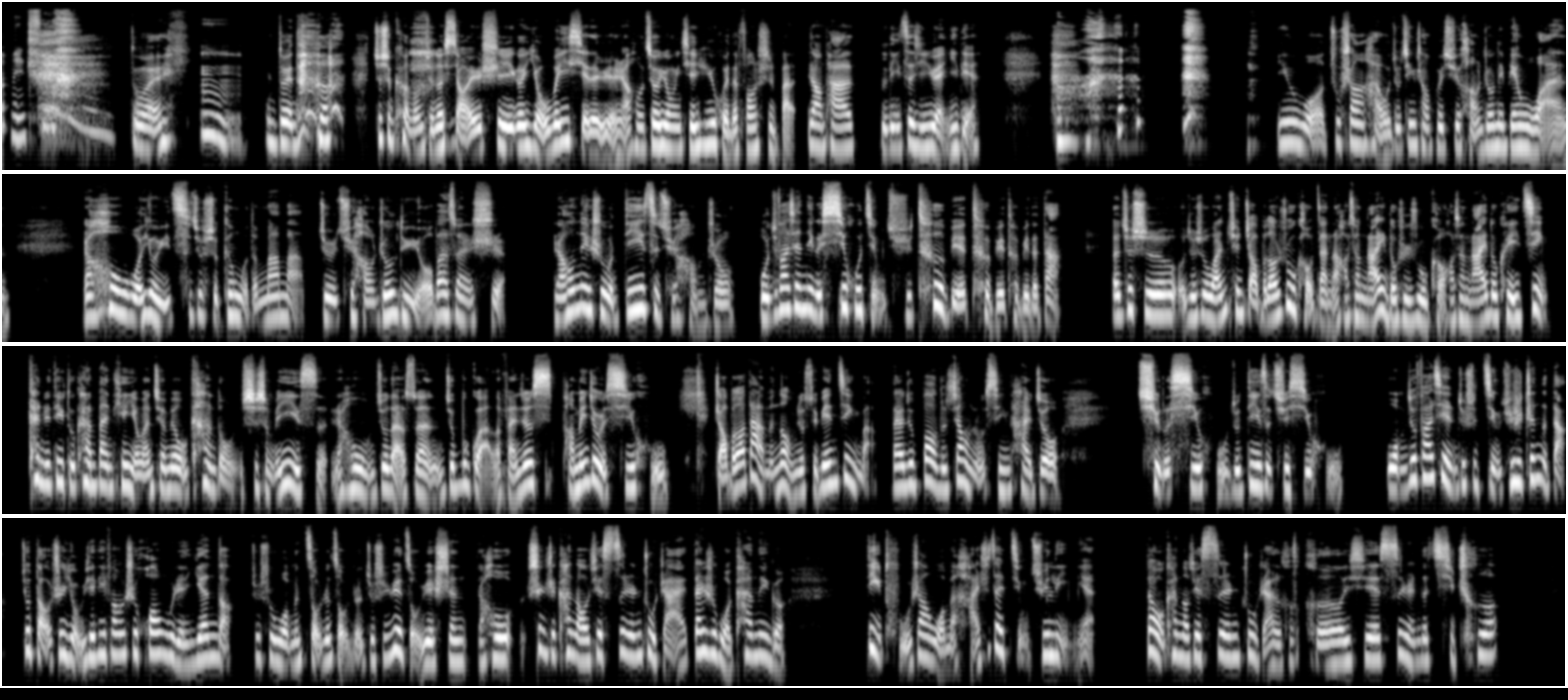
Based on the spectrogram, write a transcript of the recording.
没错。对，嗯，对的，就是可能觉得小 A 是一个有威胁的人，然后就用一些迂回的方式把让他离自己远一点。因为我住上海，我就经常会去杭州那边玩。然后我有一次就是跟我的妈妈，就是去杭州旅游吧，算是。然后那是我第一次去杭州，我就发现那个西湖景区特别特别特别的大，呃，就是我就是完全找不到入口在哪，好像哪里都是入口，好像哪里都可以进。看着地图看半天也完全没有看懂是什么意思。然后我们就打算就不管了，反正旁边就是西湖，找不到大门，那我们就随便进吧。大家就抱着这样一种心态就去了西湖，就第一次去西湖。我们就发现，就是景区是真的大，就导致有一些地方是荒无人烟的。就是我们走着走着，就是越走越深，然后甚至看到一些私人住宅。但是我看那个地图上，我们还是在景区里面，但我看到一些私人住宅和和一些私人的汽车，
